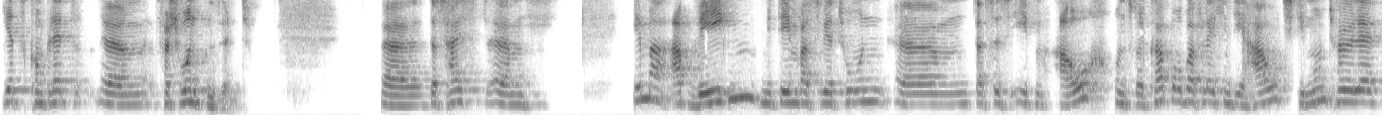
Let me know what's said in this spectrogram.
jetzt komplett ähm, verschwunden sind. Äh, das heißt, ähm, immer abwägen mit dem, was wir tun, ähm, dass es eben auch unsere Körperoberflächen, die Haut, die Mundhöhle,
